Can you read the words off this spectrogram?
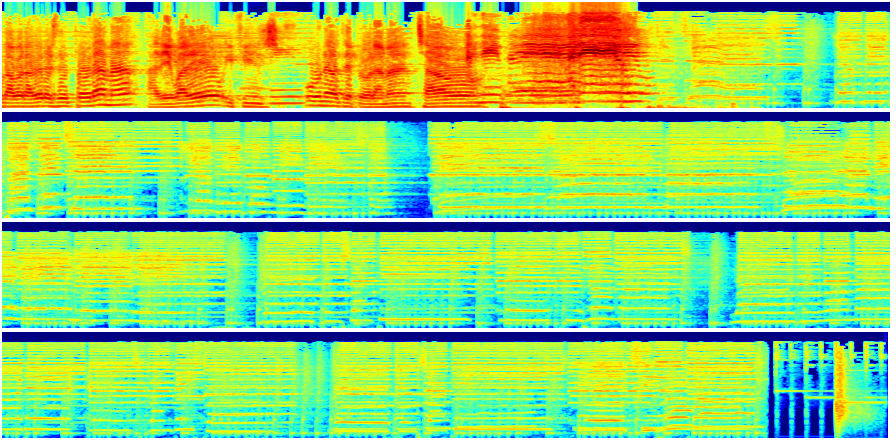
col·laboradores del programa, adeu, adeu i fins un altre programa. Ciao. Adeu. Adeu.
